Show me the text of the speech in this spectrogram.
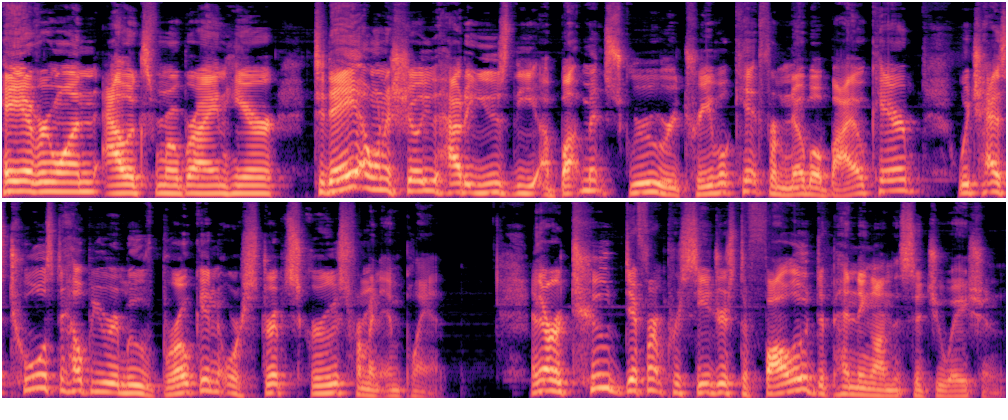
Hey everyone, Alex from O'Brien here. Today I want to show you how to use the abutment screw retrieval kit from Nobel Biocare, which has tools to help you remove broken or stripped screws from an implant. And there are two different procedures to follow depending on the situation.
